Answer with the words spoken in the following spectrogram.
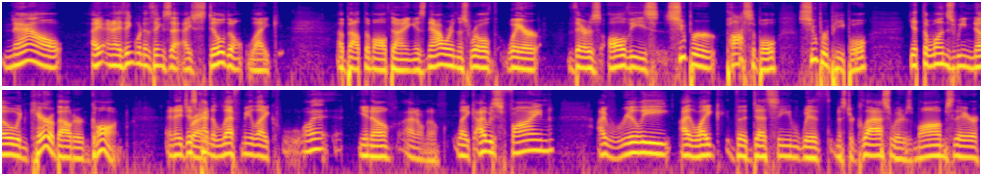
now I and I think one of the things that I still don't like about them all dying is now we're in this world where there's all these super possible super people, yet the ones we know and care about are gone. And it just Right. kind of left me like, what? You know, I don't know. Like I was fine. I really I like the death scene with Mr. Glass where his mom's there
